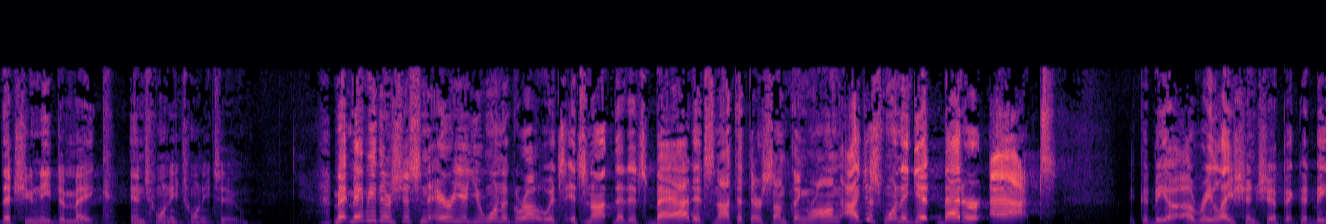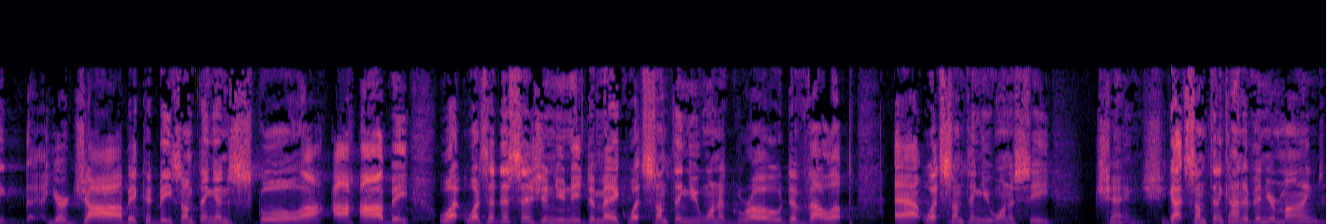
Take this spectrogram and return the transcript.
that you need to make in 2022? Maybe there's just an area you want to grow. It's, it's not that it's bad. It's not that there's something wrong. I just want to get better at. It could be a, a, relationship. It could be your job. It could be something in school, a, a hobby. What, what's a decision you need to make? What's something you want to grow, develop at? What's something you want to see change? You got something kind of in your mind?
